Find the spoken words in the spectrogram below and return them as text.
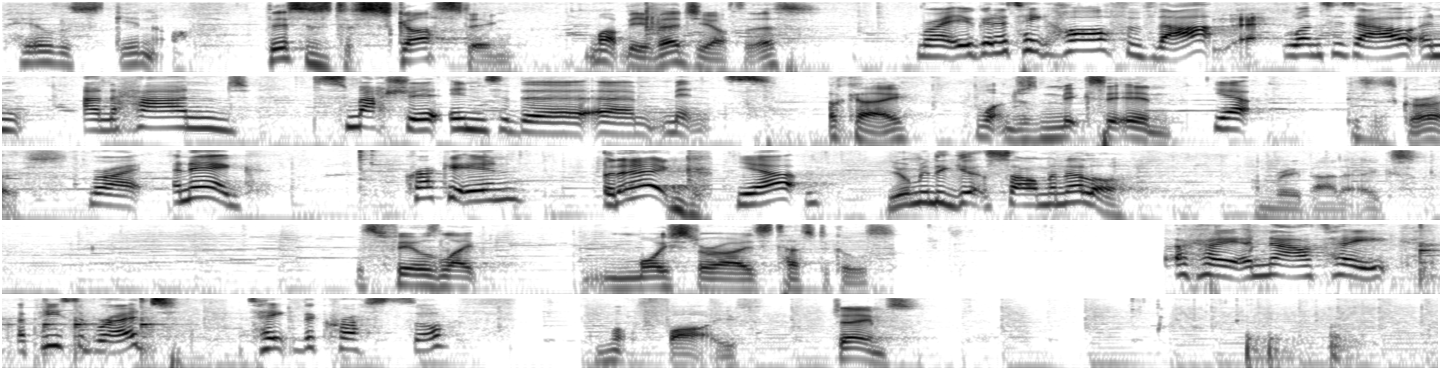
Peel the skin off. This is disgusting. Might be a veggie after this. Right, you're gonna take half of that once it's out and and hand smash it into the um, mince. Okay. What, and just mix it in? Yep. This is gross. Right, an egg. Crack it in. An egg! Yep. You want me to get salmonella? I'm really bad at eggs. This feels like moisturized testicles. Okay, and now take a piece of bread, take the crusts off. I'm not five. James,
